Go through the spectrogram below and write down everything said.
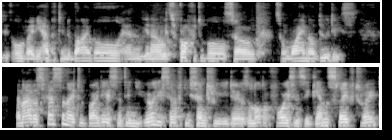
it already happened in the Bible, and you know it's profitable, so so why not do this? And I was fascinated by this that in the early 17th century there's a lot of voices against slave trade,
